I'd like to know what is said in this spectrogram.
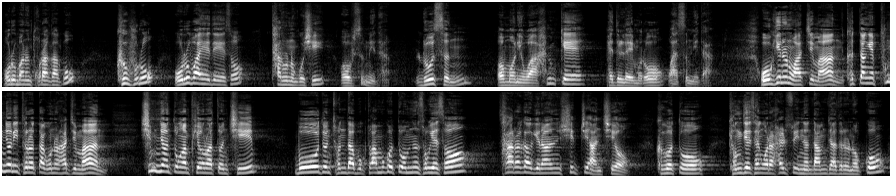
오르바는 돌아가고 그 후로 오르바에 대해서 다루는 곳이 없습니다. 룻은 어머니와 함께 베들레헴으로 왔습니다. 오기는 왔지만 그 땅에 풍년이 들었다고는 하지만 10년 동안 피어났던 집 모든 전다복도 아무것도 없는 속에서 살아가기란 쉽지 않지요. 그것도 경제 생활을 할 수 있는 남자들은 없고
